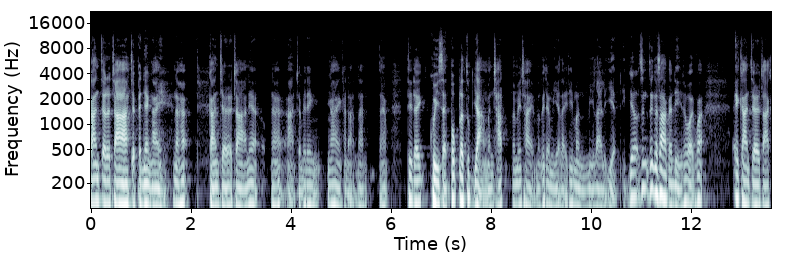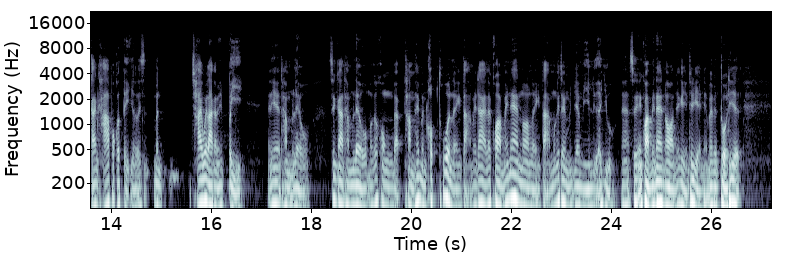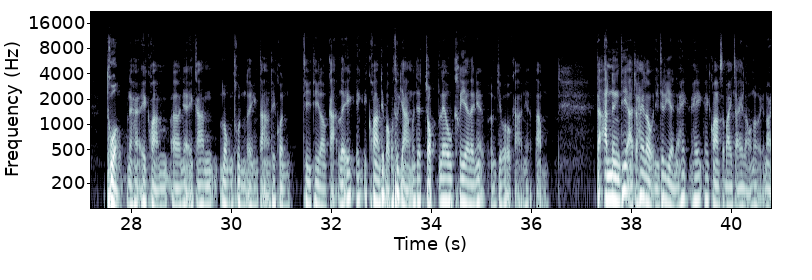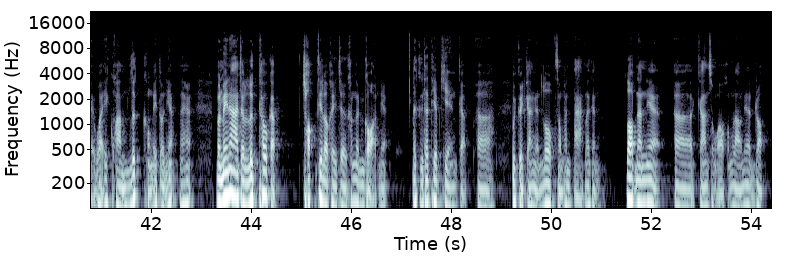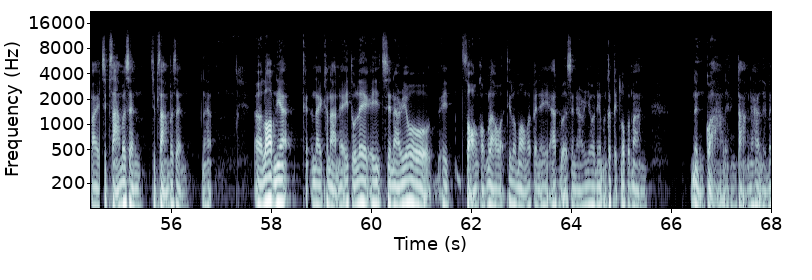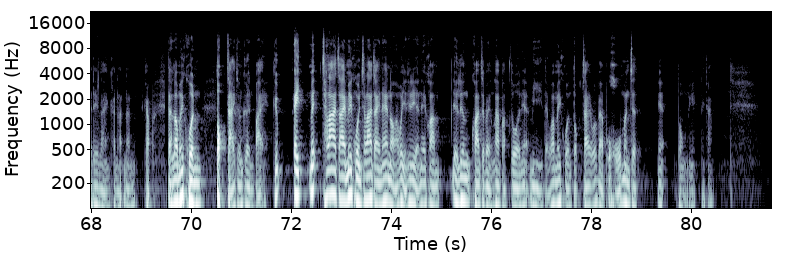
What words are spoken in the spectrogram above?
การเจรจาจะเป็นยังไงนะฮะการเจรจาเนี่ยนะฮะอาจจะไม่ได้ง่ายขนาดนั้นนะครับที่ได้คุยเสร็จปุ๊บแล้วทุกอย่างมันชัดมันไม่ใช่ มันก็จะมีอะไรที่มันมีรายละเอียดอีกเยอะ ซึ่งซึ่งก็ทราบกันดีถ้าบอกว่า ไอ้การเจรจาการค้าปกติมันใช้เวลากันเป็นปี อันนี้ทำเร็ว ซึ่งการทำเร็วมันก็คงแบบทำให้มันครบถ้วนอะไรต่างๆไม่ได้ และความไม่แน่นอนอะไรต่างๆมันก็จะยังมีเหลืออยู่นะซึ่งไอ้ความไม่แน่นอนเนี่ยก็อย่างที่เรียนเนี่ยมันเป็นตัวที่จะถ่วงนะฮะไอ้ความเนี่ยไอ้การลงทุนอะไรต่างๆ ที่คนที่ที่เรากะเลยไอ้ไอ้ไอ้ความที่บอกว่าทุกอย่างมันจะจบเร็วเคลียร์อะไรเนี่ยผมคิดว่าโอกาสเนี่ยต่ำ แต่อันหนึ่งที่อาจจะให้เราอย่างที่เรียนนะให้ให้ให้ความสบายใจเราหน่อยหน่อยว่าไอ้ความลึกของไอ้ตัวเนี้ยนะฮะมันไม่น่าจะลึกเท่ากับช็อคที่เราเคยเจอครั้งเงินก่อนเนี่ยก็คือถ้าเทียบเคียงกับวิกฤตการเงินโลก 2008 แล้วกัน รอบนั้นเนี่ยการส่งออกของเราเนี่ย drop ไป 13% 13%นะฮะรอบเนี้ยในขนาดในไอ้ตัวเลขไอ้ซีนารีโอไอ้สองของเราที่เรามองว่าเป็นไอ้ adverse scenario เนี่ยมันก็ติดลบประมาณ หนึ่งกว่าอะไรต่างๆนะฮะเลยไม่ได้แรงขนาดนั้นครับแต่เราไม่ควรตกใจจนเกินไป คือไอ้ไม่ชะล่าใจไม่ควรชะล่าใจแน่นอนเพราะอย่างที่เรียนในความในเรื่องความจะเป็นของการปรับตัวเนี่ยมีแต่ว่าไม่ควรตกใจว่าแบบโอ้โหมันจะเนี่ยลงนี้นะครับ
